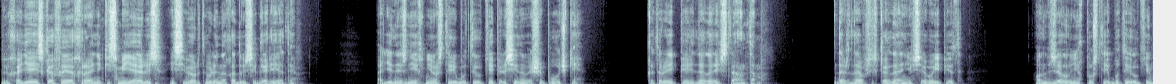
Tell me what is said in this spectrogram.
Выходя из кафе, охранники смеялись и свертывали на ходу сигареты. Один из них нес три бутылки апельсиновой шипучки, которые передал арестантам. Дождавшись, когда они все выпьют, он взял у них пустые бутылки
